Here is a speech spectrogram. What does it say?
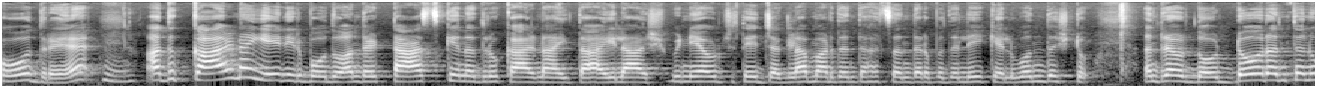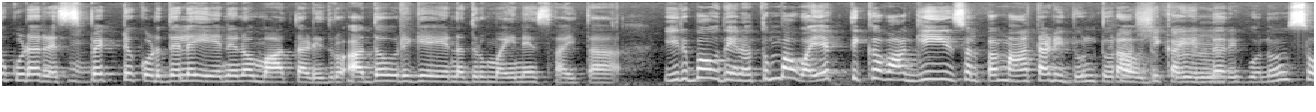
ಹೋದ್ರೆ ಅದಕ್ಕೆ ಕಾರಣ ಏನಿರ್ಬೋದು? ಅಂದ್ರೆ ಟಾಸ್ಕ್ ಏನಾದ್ರು ಕಾರಣ ಆಯ್ತಾ? ಇಲ್ಲ ಅಶ್ವಿನಿ ಅವ್ರ ಜೊತೆ ಜಗಳ ಮಾಡಿದಂತಹ ಸಂದರ್ಭದಲ್ಲಿ ಕೆಲವೊಂದಷ್ಟು ಅಂದ್ರೆ ಅವ್ರು ದೊಡ್ಡೋರಂತನೂ ಕೂಡ ರೆಸ್ಪೆಕ್ಟ್ ಕೊಡದೆಲ್ಲ ಏನೇನೋ ಮಾತಾಡಿದ್ರು. ಅದು ಅವರಿಗೆ ಏನಾದ್ರು ಮೈನಸ್ ಆಯ್ತಾ? ಇರ್ಬಹುದೇನೋ ತುಂಬಾ ವೈಯಕ್ತಿಕವಾಗಿ ಸ್ವಲ್ಪ ಮಾತಾಡಿದ್ದುಂಟು ರಾಶಿಕಾ ಎಲ್ಲರಿಗೂ ಸೊ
